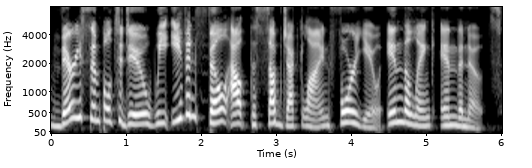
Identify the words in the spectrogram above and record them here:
Very simple to do. We even fill out the subject line for you in the link in the notes.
